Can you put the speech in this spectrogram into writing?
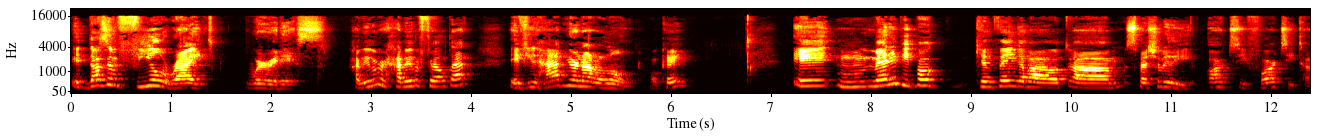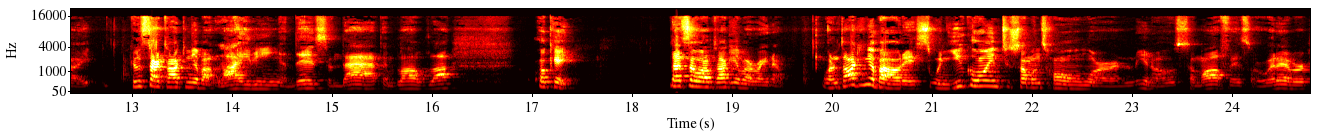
It doesn't feel right where it is. Have you ever have you ever felt that? If you have, you're not alone. Okay. It many people can think about, um, especially the artsy fartsy type, can start talking about lighting and this and that and blah blah blah. Okay, that's not what I'm talking about right now. What I'm talking about is when you go into someone's home or you know some office or whatever,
